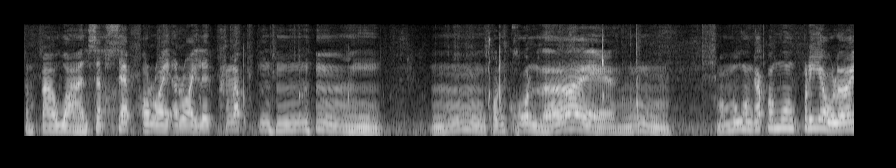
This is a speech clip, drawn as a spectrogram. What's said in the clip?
น้ำปลาหวานแซ่บๆอร่อยอร่อยเลยครับอือหืออืมข้นๆเลยอืม มะม่วงครับมะม่วงเปรี้ยวเลย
